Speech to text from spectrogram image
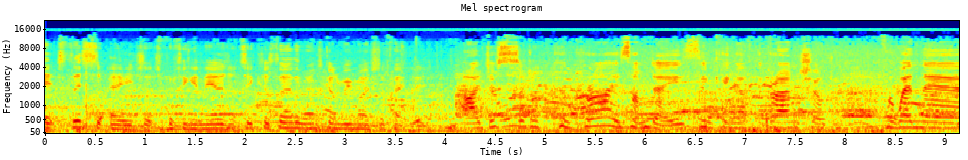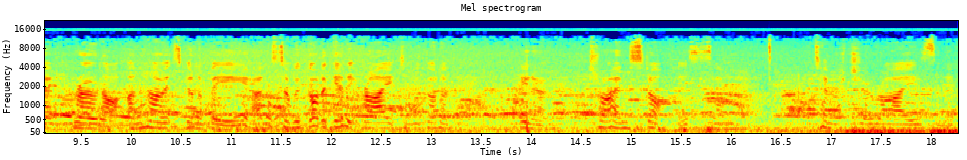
It's this age that's putting in the urgency because they're the ones going to be most affected. I just sort of can cry some days thinking of the grandchildren for when they're grown up and how it's going to be. And so we've got to get it right and we've got to, you know, try and stop this um, temperature rise.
